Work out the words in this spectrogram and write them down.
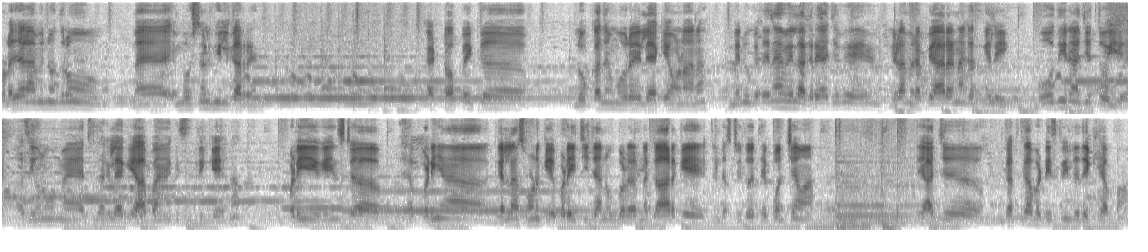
ਥੋੜਾ ਜਿਹਾ ਮੈਨੂੰ ਅੰਦਰੋਂ ਮੈਂ ਇਮੋਸ਼ਨਲ ਫੀਲ ਕਰ ਰਿਹਾ ਇਹ ਟੌਪਿਕ ਲੋਕਾਂ ਦੇ ਮੋਰੇ ਲੈ ਕੇ ਆਉਣਾ ਨਾ, ਮੈਨੂੰ ਕਿਤੇ ਨਾ ਐਵੇਂ ਲੱਗ ਰਿਹਾ ਜਿਵੇਂ ਜਿਹੜਾ ਮੇਰਾ ਪਿਆਰ ਹੈ ਨਾ ਗੱਤਕੇ ਲਈ, ਉਹਦੀ ਨਾ ਜਿੱਤ ਹੋਈ ਹੈ। ਅਸੀਂ ਉਹਨੂੰ ਮੈਂ ਇੱਥੇ ਤੱਕ ਲੈ ਕੇ ਆ ਪਾਇਆ ਕਿਸੇ ਤਰੀਕੇ ਹੈ ਨਾ ਬੜੀ ਅਗੇਂਸਟ ਬੜੀਆਂ ਗੱਲਾਂ ਸੁਣ ਕੇ, ਬੜੀ ਚੀਜ਼ਾਂ ਨੂੰ ਬੜਾ ਨਕਾਰ ਕੇ ਇੰਡਸਟਰੀ ਤੋਂ ਇੱਥੇ ਪਹੁੰਚਿਆ ਵਾਂ। ਤੇ ਅੱਜ ਗੱਤਕਾ ਵੱਡੀ ਸਕਰੀਨ ਤੇ ਦੇਖਿਆ ਆਪਾਂ।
